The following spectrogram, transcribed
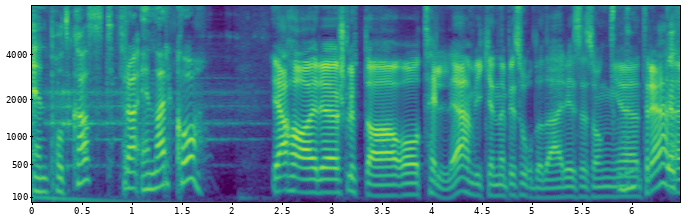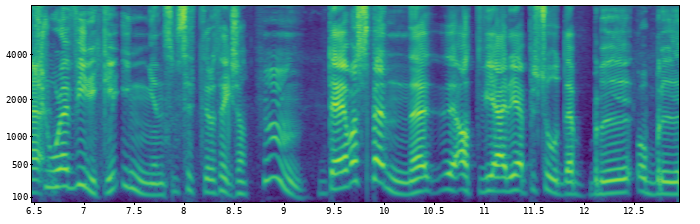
En podkast fra NRK. Jeg har uh, slutta å telle hvilken episode det er i sesong eh, tre. Jeg tror det er virkelig ingen som sitter og tenker sånn Hm, det var spennende at vi er i episode bl og bl.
